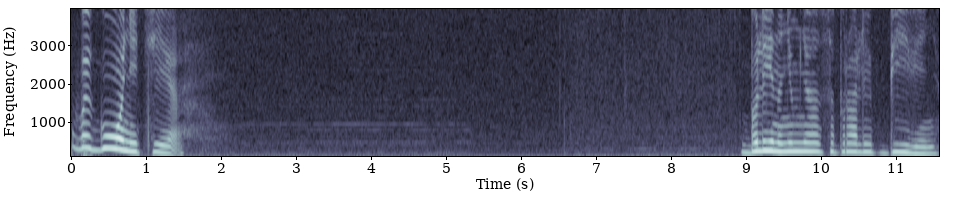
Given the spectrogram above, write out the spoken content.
Вы гоните. Блин, они у меня забрали бивень.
